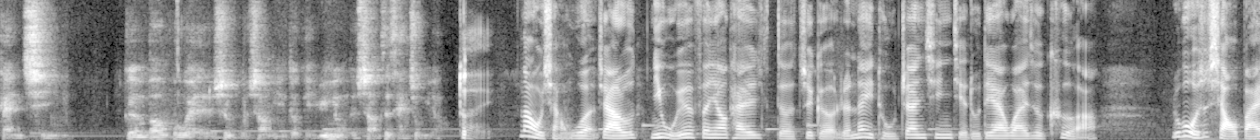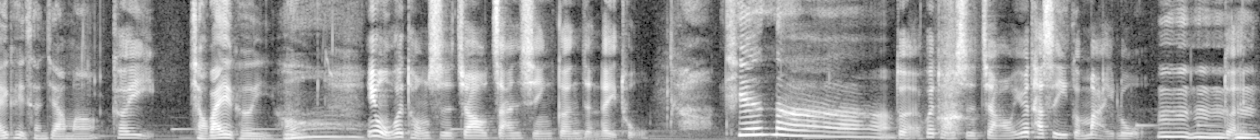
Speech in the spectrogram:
感情。跟包括未来的生活上面都可以运用得上，这才重要。对，那我想问，假如你五月份要开的这个人类图占星解读 DIY 这个课啊，如果我是小白，可以参加吗？可以，小白也可以哦，因为我会同时教占星跟人类图。天哪！对，会同时教，因为它是一个脉络。嗯嗯嗯，对。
